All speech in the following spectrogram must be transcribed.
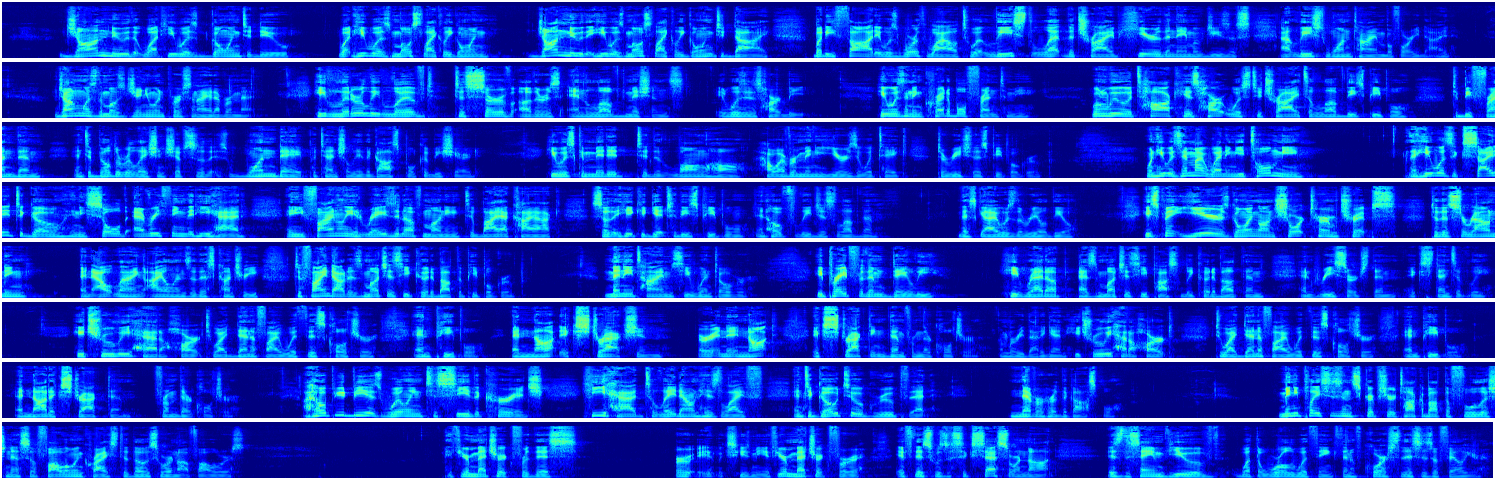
John knew that what he was going to do, what he was most likely going, John knew that he was most likely going to die, but he thought it was worthwhile to at least let the tribe hear the name of Jesus at least one time before he died. John was the most genuine person I had ever met. He literally lived to serve others and loved missions. It was his heartbeat. He was an incredible friend to me. When we would talk, his heart was to try to love these people, to befriend them, and to build a relationship so that one day, potentially, the gospel could be shared. He was committed to the long haul, however many years it would take to reach this people group. When he was in my wedding, he told me that he was excited to go and he sold everything that he had and he finally had raised enough money to buy a kayak so that he could get to these people and hopefully just love them. This guy was the real deal. He spent years going on short term trips to the surrounding and outlying islands of this country to find out as much as he could about the people group. Many times he went over. He prayed for them daily, he read up as much as he possibly could about them and researched them extensively. He truly had a heart to identify with this culture and people and not extraction or and not extracting them from their culture. I'm going to read that again. He truly had a heart to identify with this culture and people and not extract them from their culture. I hope you'd be as willing to see the courage he had to lay down his life and to go to a group that never heard the gospel. Many places in Scripture talk about the foolishness of following Christ to those who are not followers. If your metric for this, or excuse me, if your metric for if this was a success or not is the same view of what the world would think, then of course this is a failure.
